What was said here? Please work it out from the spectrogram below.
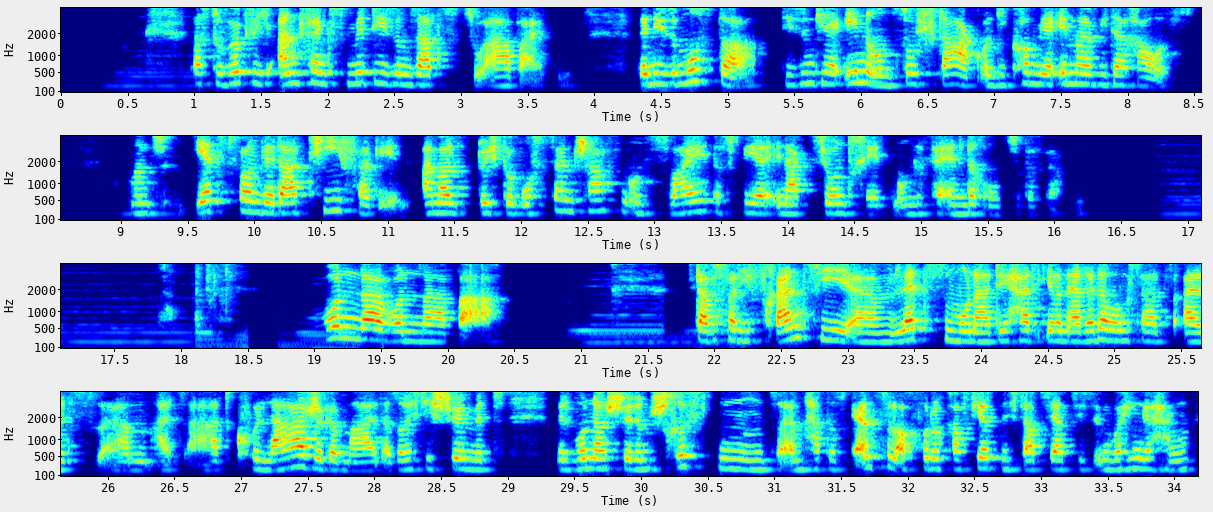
Dass du wirklich anfängst, mit diesem Satz zu arbeiten. Denn diese Muster, die sind ja in uns so stark und die kommen ja immer wieder raus. Und jetzt wollen wir da tiefer gehen. Einmal durch Bewusstsein schaffen und zwei, dass wir in Aktion treten, um eine Veränderung zu bewirken. Wunder, wunderbar ich glaube, es war die Franzi ähm, letzten Monat, die hat ihren Erinnerungssatz als, ähm, als Art Collage gemalt, also richtig schön mit, mit wunderschönen Schriften und ähm, hat das ganz toll auch fotografiert und ich glaube, sie hat sich irgendwo hingehangen.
